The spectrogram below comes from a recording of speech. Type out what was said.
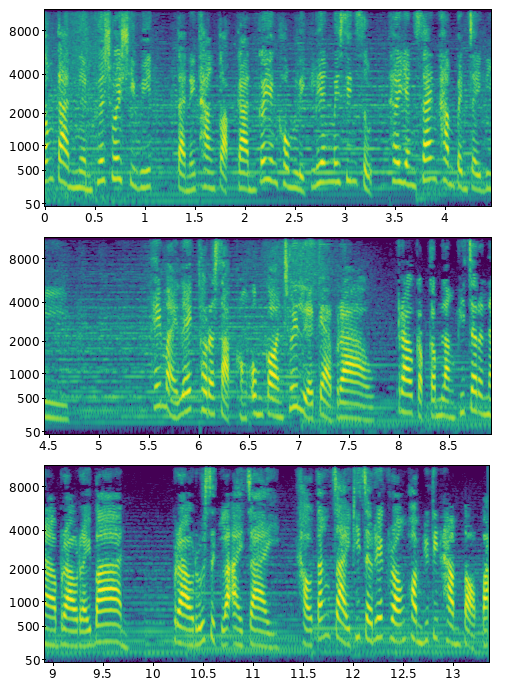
ต้องการเงินเพื่อช่วยชีวิต แต่ในทางกลับกันก็ยังคงหลีกเลี่ยงไม่สิ้นสุด เธอยังแซงทำเป็นใจดี ให้หมายเลขโทรศัพท์ขององค์กรช่วยเหลือแก่บราว ราวกับกำลังพิจารณาบราวไร้บ้านบราวรู้สึกละอายใจ เขาตั้งใจที่จะเรียกร้องความยุติธรรมต่อไป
